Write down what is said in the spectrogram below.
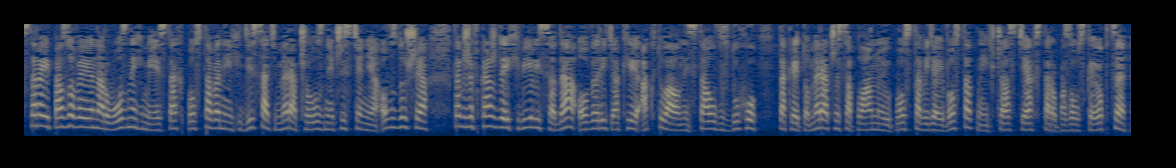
V Starej Pazove je na rôznych miestach postavených 10 meračov znečistenia ovzdušia, takže v každej chvíli sa dá overiť, aký je aktuálny stav vzduchu. Takéto merače sa plánujú postaviť aj v ostatných častiach Staropazovskej obce.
